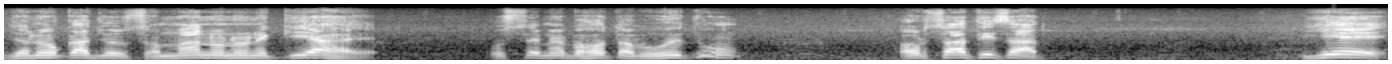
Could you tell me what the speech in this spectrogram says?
जनों का जो सम्मान उन्होंने किया है, उससे मैं बहुत अभिभूत हूँ। और साथ ही साथ, ये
